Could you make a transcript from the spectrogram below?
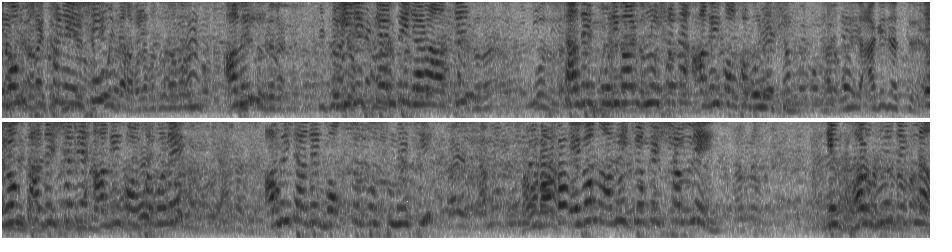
এবং সেখানে এসে আমি রিলিফ ক্যাম্পে যারা আছেন, তাদের পরিবারগুলোর সাথে আগে কথা বলেছি। এবং তাদের সাথে আগে কথা বলে আমি তাদের বক্তব্য শুনেছি। এবং আমি চোখের সামনে যে ঘরগুলো দেখলাম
